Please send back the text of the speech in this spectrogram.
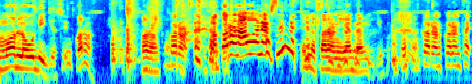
મોરલો ઉડી ગયો શું કરણ કરણ કરણ. કરણ કરણ આવવાના છે ને. એટલે કરણ યાદ આવી ગયું. કરણ કરણ થાય.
